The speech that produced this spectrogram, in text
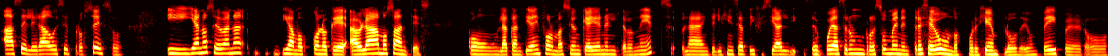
ha acelerado ese proceso. Y ya no se van a, digamos, con lo que hablábamos antes, con la cantidad de información que hay en el Internet, la inteligencia artificial se puede hacer un resumen en tres segundos, por ejemplo, de un paper o,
